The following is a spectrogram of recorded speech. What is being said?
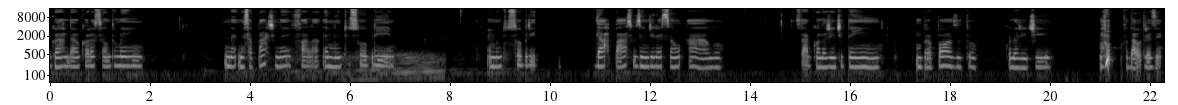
Guardar o coração também né, nessa parte, né? Fala, é muito sobre é muito sobre dar passos em direção a algo. Sabe, quando a gente tem um propósito, quando a gente. Vou dar outro exemplo.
